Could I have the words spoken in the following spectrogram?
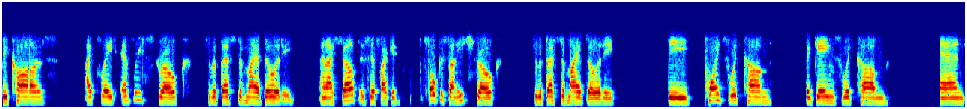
because I played every stroke to the best of my ability. And I felt as if I could focus on each stroke to the best of my ability. The points would come, the games would come, and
